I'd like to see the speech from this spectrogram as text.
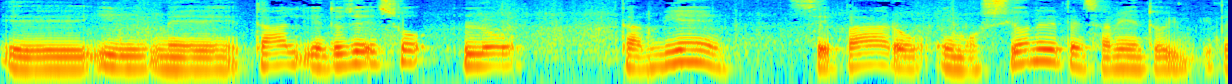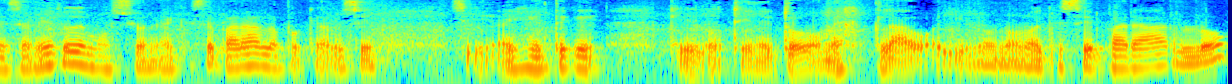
eh, y me tal y entonces eso lo también separo emociones de pensamiento y, pensamiento de emociones hay que separarlo porque a veces sí, hay gente que, que lo tiene todo mezclado ahí ¿no? no no hay que separarlo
